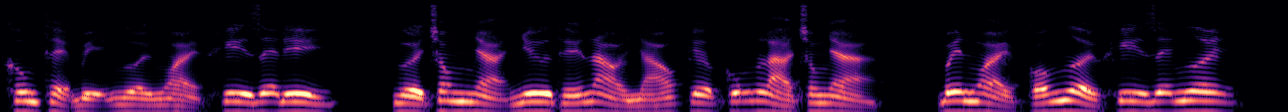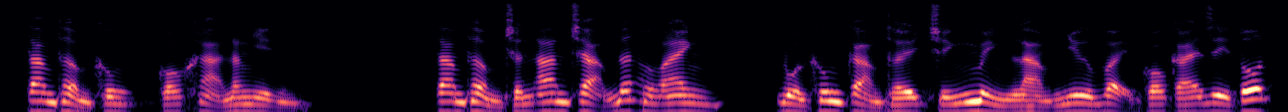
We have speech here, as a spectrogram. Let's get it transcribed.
không thể bị người ngoài khi dễ đi, người trong nhà như thế nào nháo kia cũng là trong nhà, bên ngoài có người khi dễ ngươi, tam thẩm không có khả năng nhìn. Tam thẩm trấn an chạm đất Hồng Anh, buồn không cảm thấy chính mình làm như vậy có cái gì tốt,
